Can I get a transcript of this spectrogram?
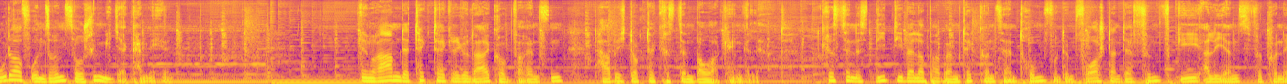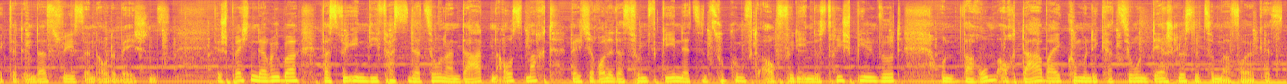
oder auf unseren Social Media Kanälen. Im Rahmen der TechTech Regionalkonferenzen habe ich Dr. Christian Bauer kennengelernt. Christian ist Lead Developer beim Tech-Konzern Trumpf und im Vorstand der 5G-Allianz für Connected Industries and Automations. Wir sprechen darüber, was für ihn die Faszination an Daten ausmacht, welche Rolle das 5G-Netz in Zukunft auch für die Industrie spielen wird und warum auch dabei Kommunikation der Schlüssel zum Erfolg ist.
